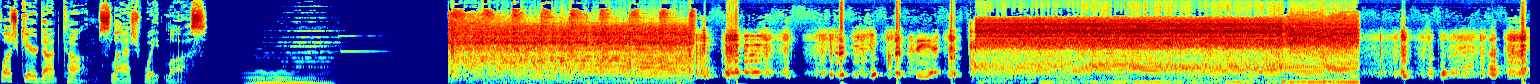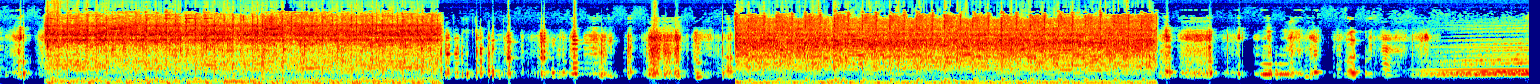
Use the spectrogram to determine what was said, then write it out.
plushcare.com slash weight loss. Let's see it.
